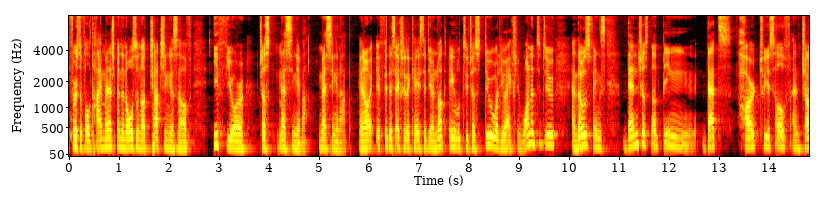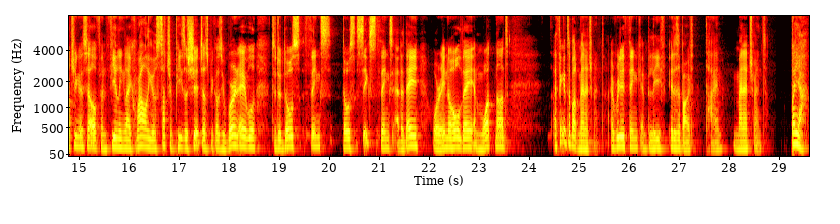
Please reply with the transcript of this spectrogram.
first of all, time management and also not judging yourself if you're just messing up messing it up you know? If it is actually the case that you're not able to just do what you actually wanted to do and those things then just not being that hard to yourself and judging yourself and feeling like well you're such a piece of shit just because you weren't able to do those things those six things at a day or in a whole day and whatnot i think it's about management. I really think and believe it is about time management. But yeah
